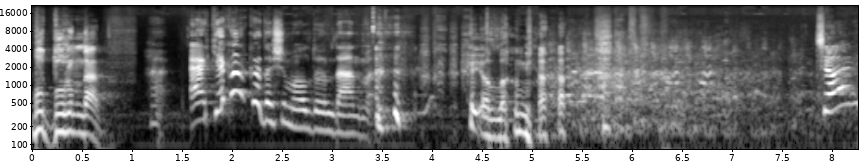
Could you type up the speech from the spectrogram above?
Bu durumdan. Ha, erkek arkadaşım olduğundan mı? Hey Allah'ım ya. Çay.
